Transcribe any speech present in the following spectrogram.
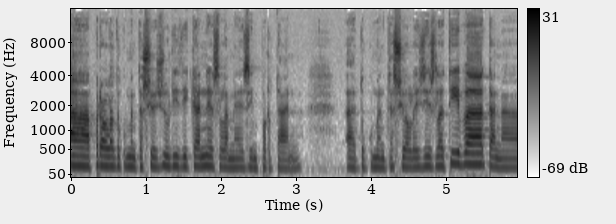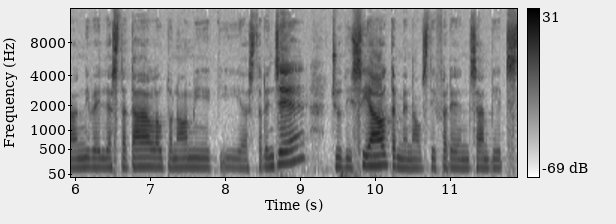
eh, però la documentació jurídica n'és la més important. Documentació legislativa, tant a nivell estatal, autonòmic i estranger, judicial, també en els diferents àmbits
